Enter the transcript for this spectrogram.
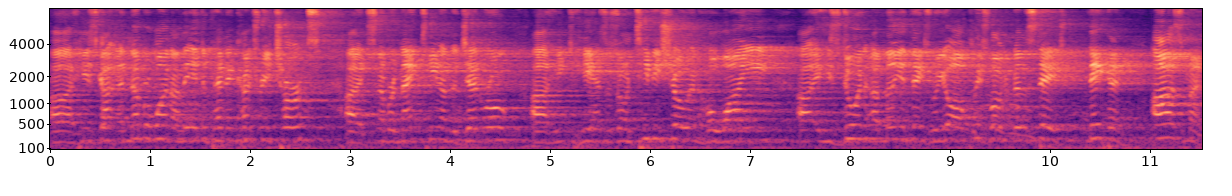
Uh, he's got a number one on the independent country charts. Uh, it's number 19 on the general. Uh, he, he, has his own TV show in Hawaii. Uh, he's doing a million things. Will you all please welcome to the stage Nathan Osmond.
